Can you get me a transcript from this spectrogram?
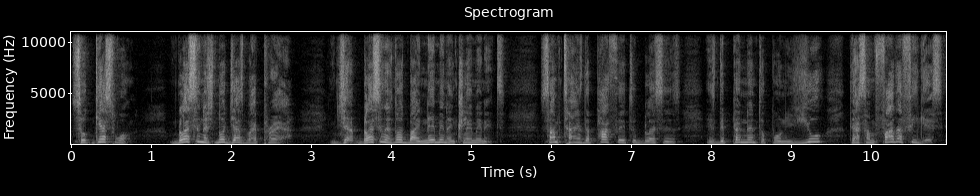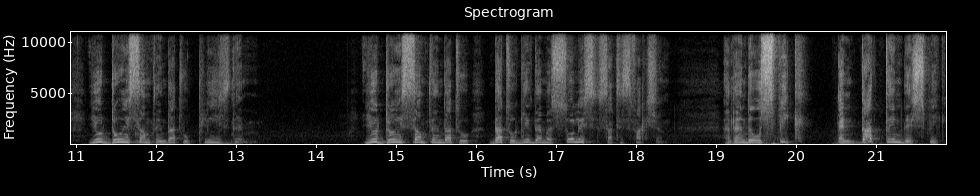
So guess what? Blessing is not just by prayer. Blessing is not by naming and claiming it. Sometimes the pathway to blessings is dependent upon you. There are some father figures. You're doing something that will please them. You're doing something that will, that will give them a solace satisfaction. And then they will speak. And that thing they speak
